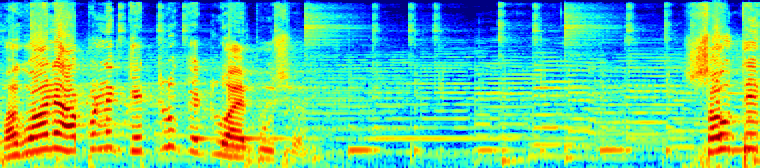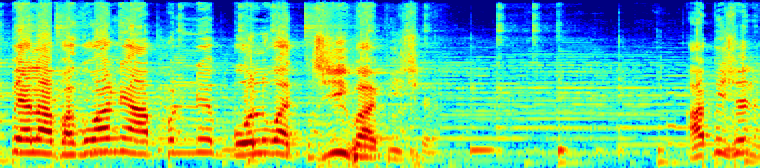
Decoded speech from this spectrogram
ભગવાને આપણને કેટલું કેટલું આપ્યું છે? સૌથી પહેલા ભગવાને આપણને બોલવા જીભ આપી છે. આપી છે ને?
